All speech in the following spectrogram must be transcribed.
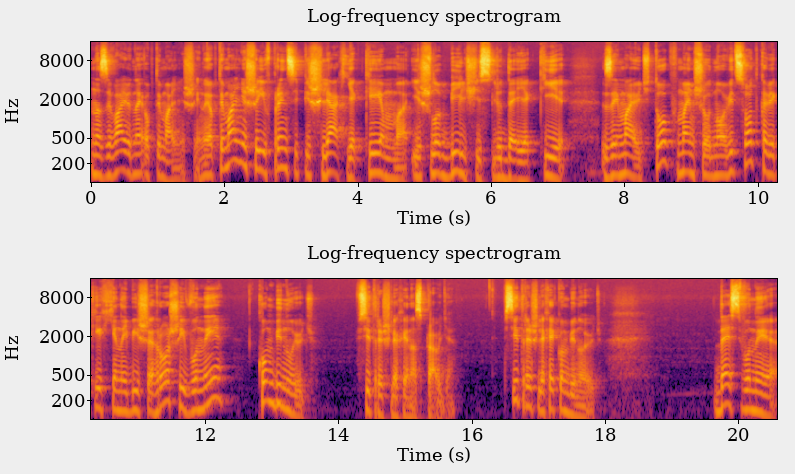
називаю найоптимальніший? Найоптимальніший, в принципі, шлях, яким йшло більшість людей, які займають топ менше 1%, в яких є найбільше грошей, вони комбінують всі три шляхи насправді. Всі три шляхи комбінують. Десь вони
